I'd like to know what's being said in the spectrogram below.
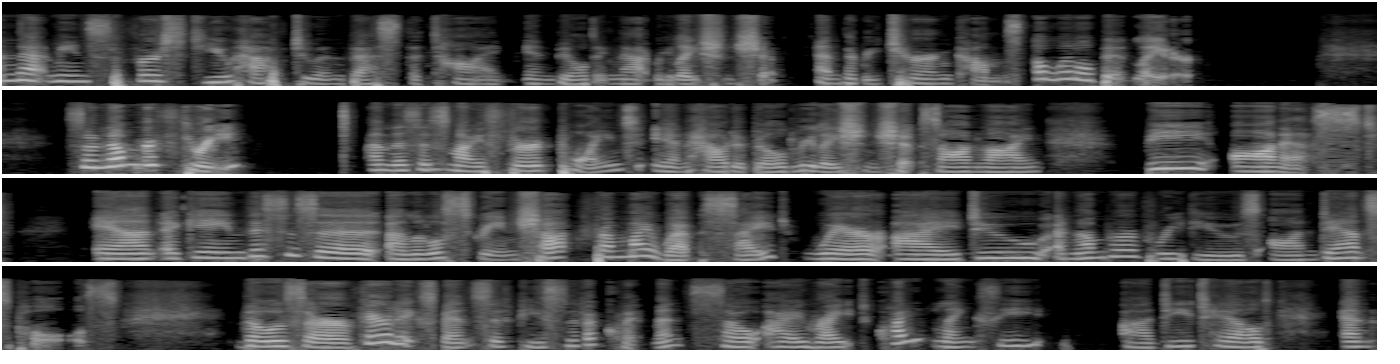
and that means first you have to invest the time in building that relationship and the return comes a little bit later. So number three, and this is my third point in how to build relationships online, be honest. And again, this is a, a, little screenshot from my website where I do a number of reviews on dance poles. Those are fairly expensive pieces of equipment, so I write quite lengthy, uh, detailed, and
